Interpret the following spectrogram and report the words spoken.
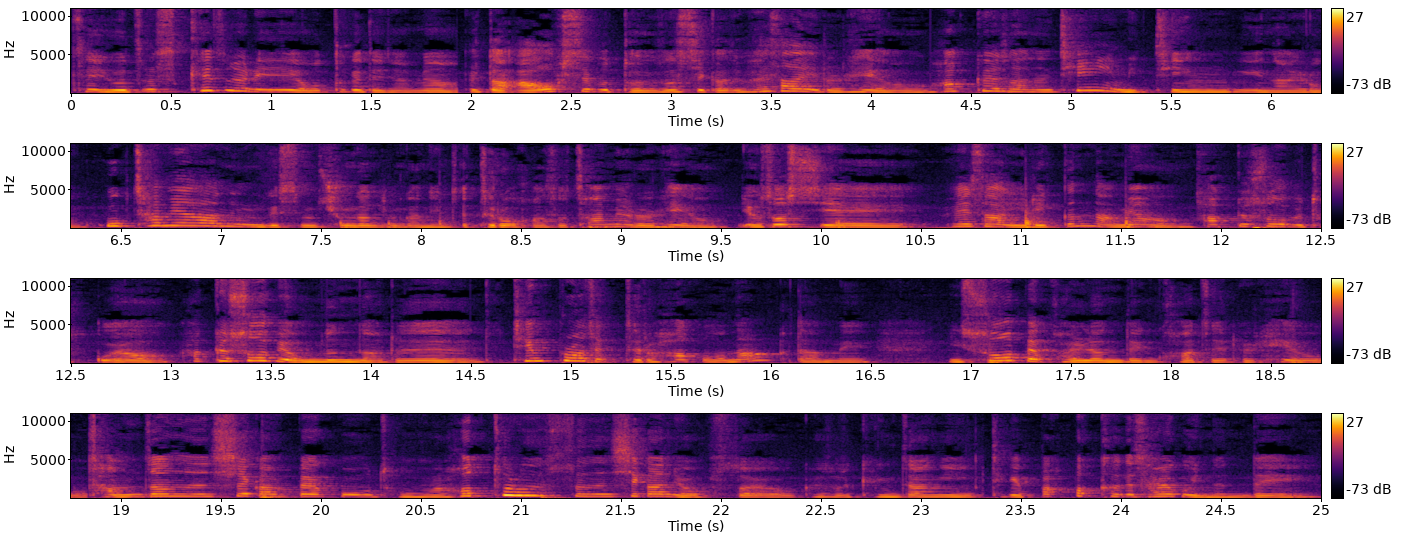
제 요즘 스케줄이 어떻게 되냐면 일단 9시부터 6시까지 회사 일을 해요. 학교에서는 팀 미팅이나 이런 거 꼭 참여하는 게 있으면 중간중간에 이제 들어가서 참여를 해요. 6시에 회사 일이 끝나면 학교 수업을 듣고요. 학교 수업이 없는 날은 팀 프로젝트를 하거나 그다음에 이 수업에 관련된 과제를 해요. 잠자는 시간 빼고 정말 허투루 쓰는 시간이 없어요. 그래서 굉장히 되게 빡빡하게 살고 있는데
